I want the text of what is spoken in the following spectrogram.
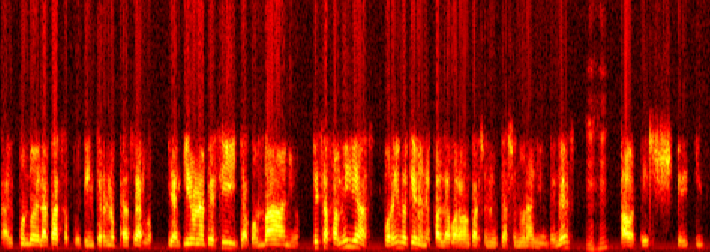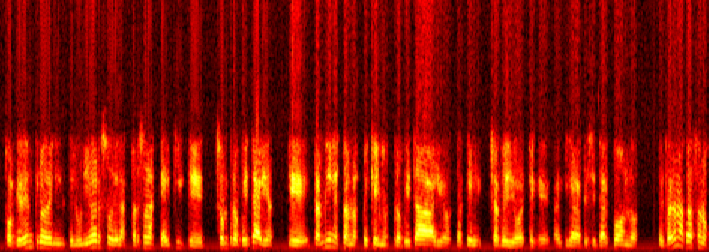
al fondo de la casa, porque tiene terreno para hacerlo, y adquieren una pesita con baño. Esas familias por ahí no tienen espalda para bancarse una inflación de un año, ¿entendés? Eh, porque dentro del, universo de las personas que, que son propietarias, eh, también están los pequeños propietarios, aquel, ya te digo, este que alquila la pesita al fondo. El problema acá son los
